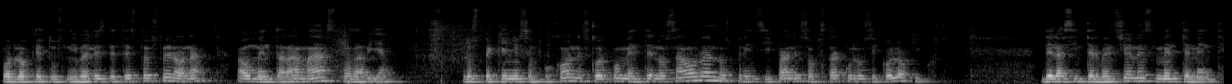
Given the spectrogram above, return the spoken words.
por lo que tus niveles de testosterona aumentará más todavía. Los pequeños empujones cuerpo-mente nos ahorran los principales obstáculos psicológicos de las intervenciones mente-mente,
